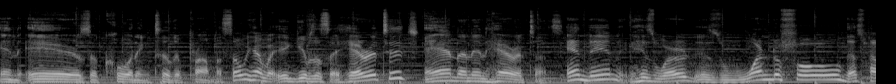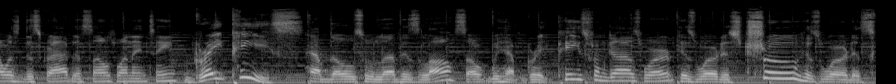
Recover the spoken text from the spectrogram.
and heirs according to the promise. So we have a, it gives us a heritage and an inheritance. And then his word is wonderful. That's how it's described in Psalms 119. Great peace have those who love his law. So we have great peace from God's word. His word is true. His word is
